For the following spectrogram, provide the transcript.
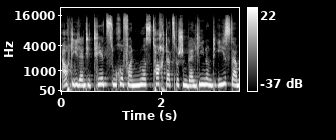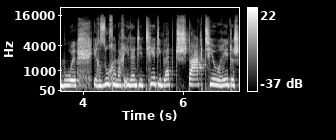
Auch die Identitätssuche von Nurs Tochter zwischen Berlin und Istanbul, ihre Suche nach Identität, die bleibt stark theoretisch.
